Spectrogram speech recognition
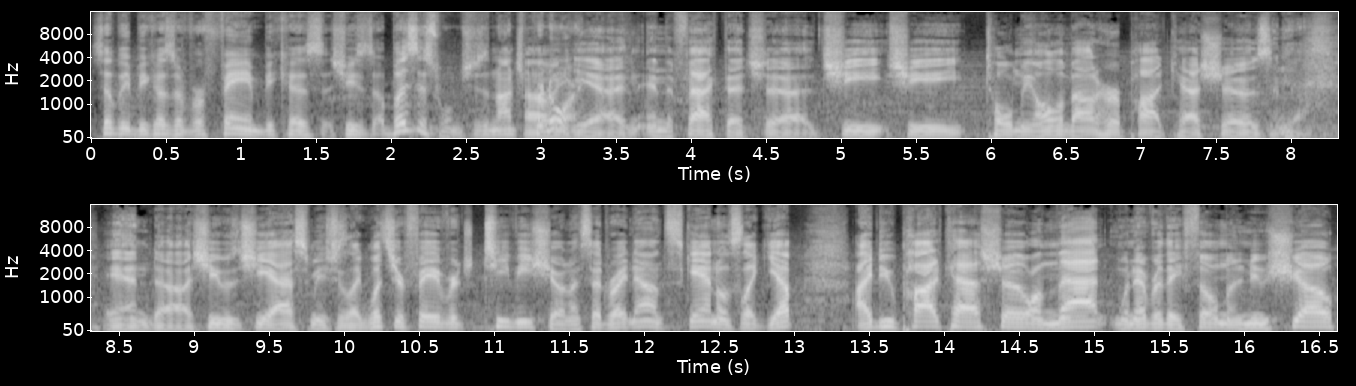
simply because of her fame, because she's a businesswoman. She's an entrepreneur. Oh, yeah, and, and the fact that uh, she she told me all about her podcast shows, and Yes. and uh, she was she asked me, she's like, "What's your favorite TV show?" And I said, "Right now it's Scandal." It's like, "Yep, I do podcast show on that whenever they film a new show."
